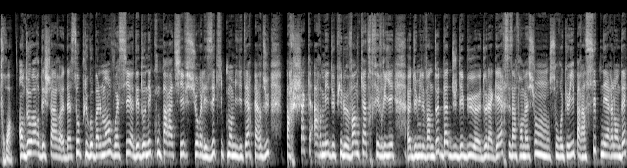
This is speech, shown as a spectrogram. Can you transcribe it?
trois. En dehors des chars d'assaut, plus globalement, voici des données comparatives sur les équipements militaires perdus par chaque armée depuis le 24 février 2022, date du début de la guerre. Ces informations sont, recueillis par un site néerlandais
